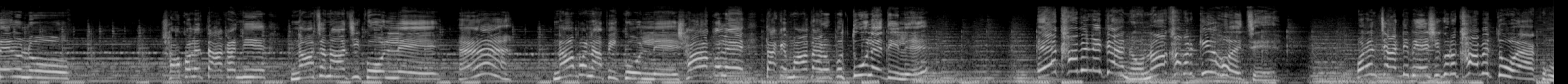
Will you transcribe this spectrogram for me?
বেরোলো। সকলে টাকা নিয়ে নাচানাচি করলে হ্যাঁ? নাপানাপি করলে, সকলে তাকে মাথার উপর তুলে দিলে। এ খাবে না কেন? না খাবার কি হয়েছে? বলেন চারটি বেশি করে খাবে তো এখন।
